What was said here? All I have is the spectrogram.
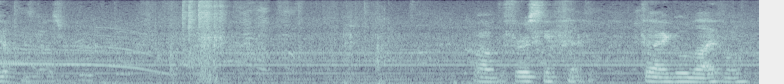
Yep, these guys are good. Wow, the first game that, that I go live on.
